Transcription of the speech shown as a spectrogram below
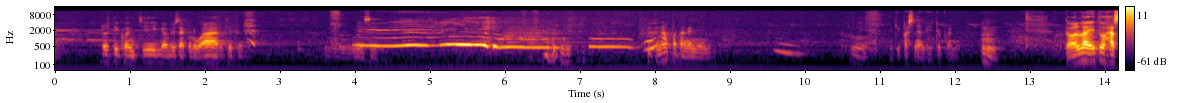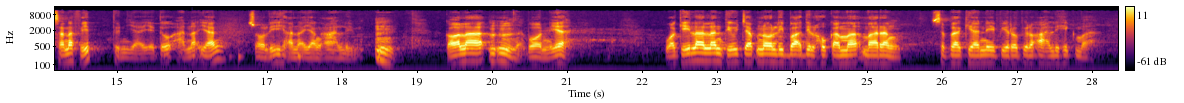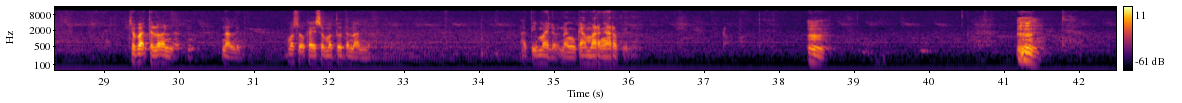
Terus dikunci nggak bisa keluar gitu. Hmm, iya sih. Kenapa tangannya ini? Hmm, kipasnya dihidupkan. Hmm. Kala itu hasanah fit dunia yaitu anak yang solih, anak yang alim. Kala, bon ya. Wakila lan diucapno li ba'dil hukama marang sebagiane piro-piro ahli hikmah. Coba delok nalim. Masuk kayak sama tuh tenan. Hati mah nang kamar ngarep itu. Hmm.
